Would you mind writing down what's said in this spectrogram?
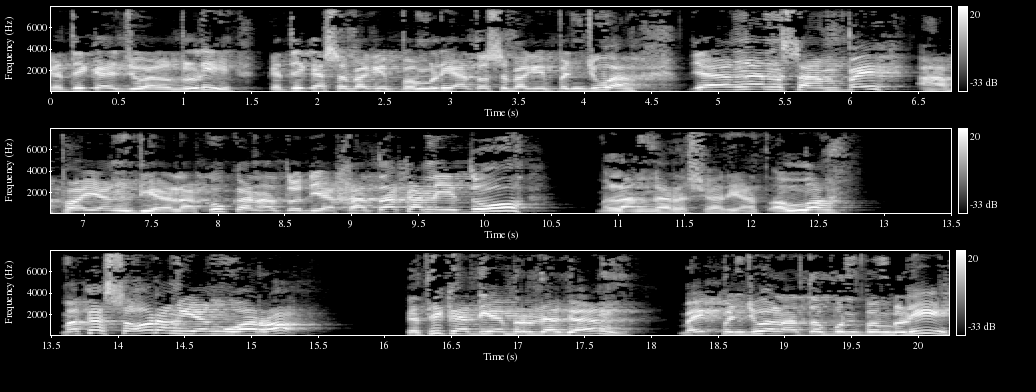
Ketika jual beli, ketika sebagai pembeli atau sebagai penjual, jangan sampai apa yang dia lakukan atau dia katakan itu melanggar syariat Allah maka seorang yang warok ketika dia berdagang, baik penjual ataupun pembeli,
